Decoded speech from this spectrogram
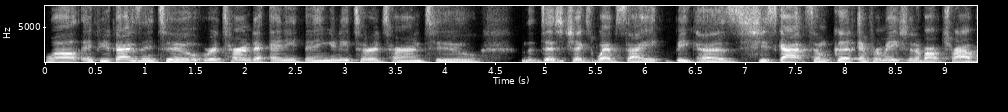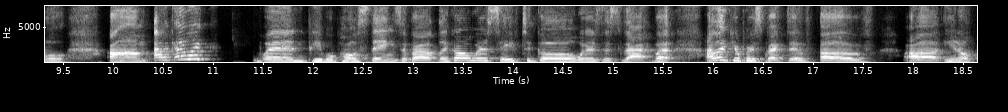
Well, if you guys need to return to anything, you need to return to this chick's website because she's got some good information about travel. Um, I, I like when people post things about like, oh, where's safe to go? Where's this, that? But I like your perspective of uh, you know,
